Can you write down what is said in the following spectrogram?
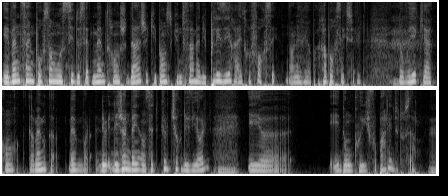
et 25% aussi de cette même tranche d'âge qui pensent qu'une femme a du plaisir à être forcée dans les rapports sexuels. Donc vous voyez qu'il y a quand, même, même voilà, les, jeunes baignent dans cette culture du viol mmh. et, euh, et donc il faut parler de tout ça. Mmh.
